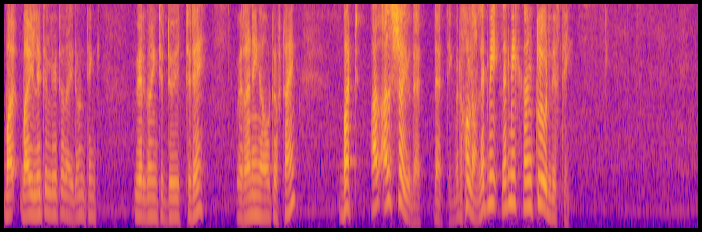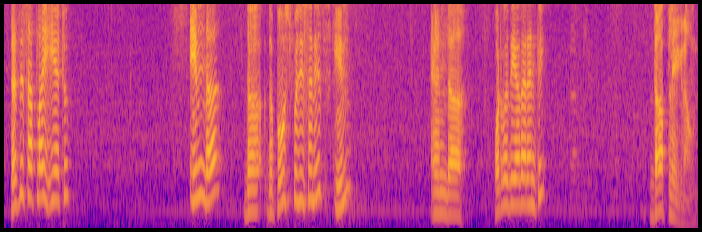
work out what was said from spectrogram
By, by little later I do not think we are going to do it today, we are running out of time. But I will show you that, that thing, but hold on, let me, let me conclude this thing. Does this apply here too? In the, the, the post position is in and uh, what was the other NP? The playground.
